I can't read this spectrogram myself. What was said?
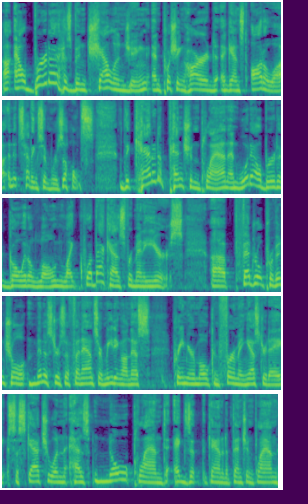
Uh, Alberta has been challenging and pushing hard against Ottawa, and it's having some results. The Canada Pension Plan and would Alberta go it alone like Quebec has for many years? Uh, federal provincial ministers of finance are meeting on this. Premier Moe confirming yesterday Saskatchewan has no plan to exit the Canada Pension Plan,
